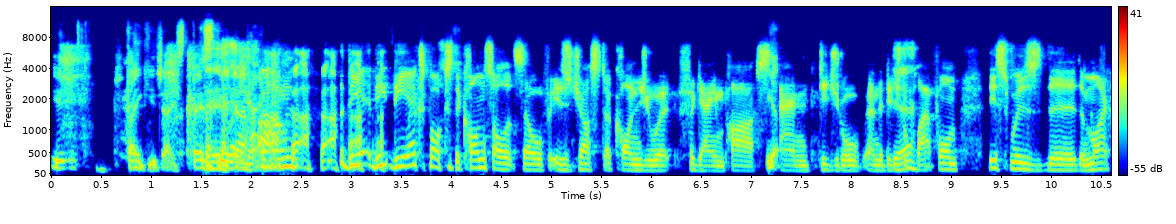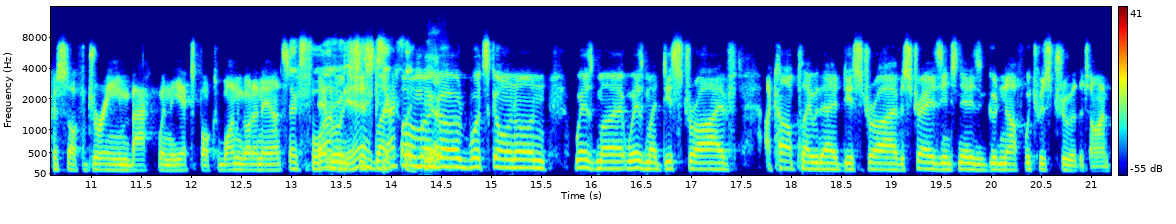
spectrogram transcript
Thank you, James. Best deal in gaming. Um, the, the, the Xbox, the console itself, is just a conduit for Game Pass yep. and digital and the digital yeah. platform. This was the the Microsoft dream back when the Xbox One got announced. X1, Everyone's yeah, just exactly. like, "Oh my yep. god, what's going on? Where's my where's my disk drive? I can't play without a disk drive. Australia's internet isn't good enough," which was true at the time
